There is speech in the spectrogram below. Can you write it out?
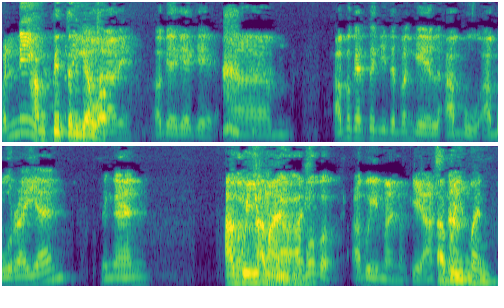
Pening. Hampir terjawab. Okey okey okey. Um, apa kata kita panggil Abu? Abu Rayyan dengan Abu Abu, Iman Abu apa? Abu Iman. Okey, ah, Abu. Iman.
